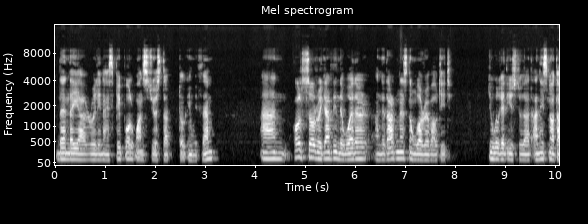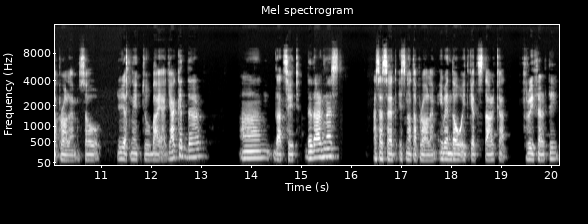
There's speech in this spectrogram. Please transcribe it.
then they are really nice people once you start talking with them. And also regarding the weather and the darkness, don't worry about it. You will get used to that and it's not a problem. So you just need to buy a jacket there and that's it. The darkness, as I said, is not a problem, even though it gets dark at 3.30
